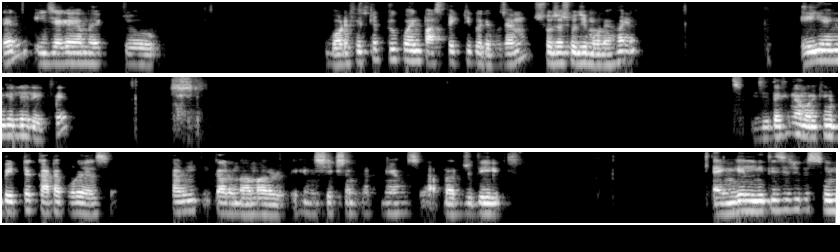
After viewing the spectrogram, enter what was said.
দেন এই জায়গায় আমরা একটু বডি ফেসটা টু পয়েন্ট পার্সপেক্টিভে রেখো যেন সোজাসুজি মনে হয়। এই অ্যাঙ্গেলে রেখে যে দেখেন আমার এখানে বেডটা কাটা পড়ে আছে। কারণ কি? কারণ আমার এখানে সেকশন কাট নেওয়া হচ্ছে। আপনার যদি অ্যাঙ্গেল নিতে যে যদি সিন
